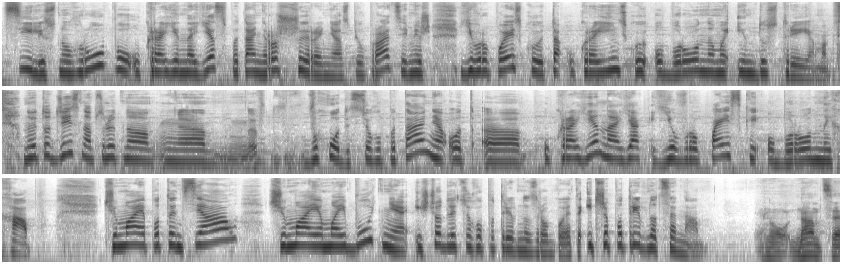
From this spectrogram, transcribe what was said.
цілісну групу Україна ЄС з питань розширення співпраці між європейською та українською оборонними індустріями. Ну і тут дійсно абсолютно е, виходить з цього питання. От е, Україна як європейський оборонний хаб. Чи має потенціал, чи має майбутнє, і що для цього потрібно зробити? І чи потрібно це нам? Ну, нам це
